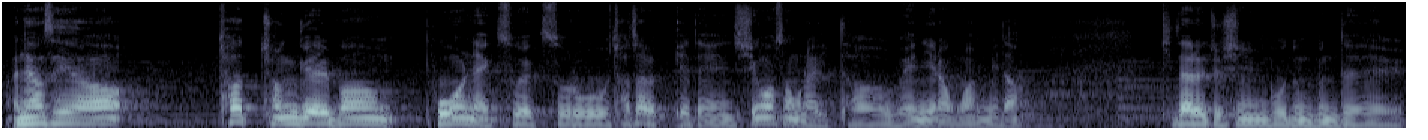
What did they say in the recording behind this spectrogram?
안녕하세요. 첫 정규 앨범 보온 엑소엑소로 찾아뵙게 된 싱어송라이터 웬이라고 합니다. 기다려주신 모든 분들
